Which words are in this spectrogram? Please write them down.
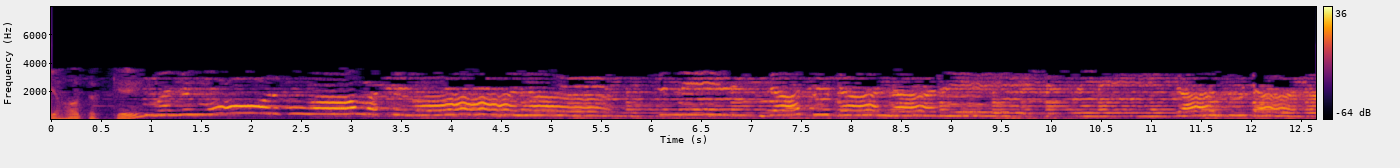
यहाँ तक के मन मोर मतवाला जादू डाला रे जादू डाला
